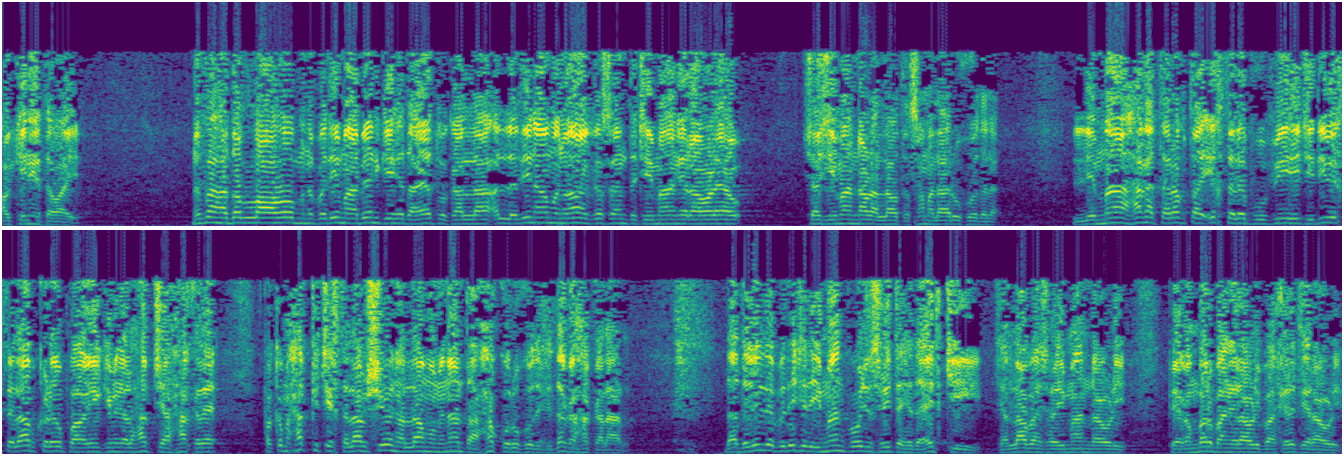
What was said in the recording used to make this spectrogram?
او کینه توای نفهد الله من پدې مابین کې هدایت وکړه الذين امنوا کسان ته چې ایمان راوړل چا چې ایمان نه الله ته سم لارو خو دله لما هغه طرف ته اختلاف فيه چې دی اختلاف کړو پاره کې من الحق چې حق ده په کوم حق کې اختلاف شوی نه الله مؤمنان ته حق ورکو دي دغه حق لار دا دلیل دی په دې چې ایمان په وجه سړي ته هدایت کی چې الله باندې سره ایمان راوړي پیغمبر باندې راوړي په آخرت راوړي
